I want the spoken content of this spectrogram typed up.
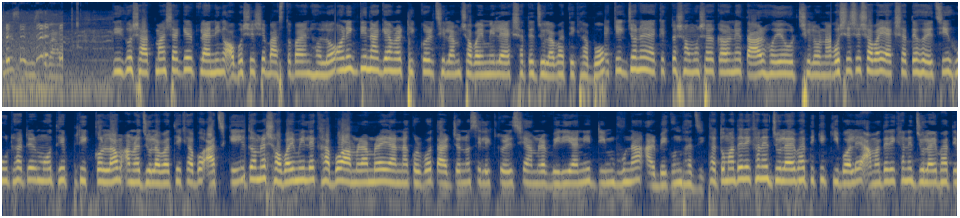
বুঝতে দীর্ঘ সাত মাস আগের প্ল্যানিং অবশেষে বাস্তবায়ন হলো। অনেক দিন আগে আমরা ঠিক করেছিলাম সবাই মিলে একসাথে জুলাভাতি খাব। এক একজনের এক একটা সমস্যার কারণে তার হয়ে উঠছিল না। অবশেষে সবাই একসাথে হয়েছি। হুটহাটের মধ্যে ঠিক করলাম আমরা জুলাভাতি খাব আজকেই। তো আমরা সবাই মিলে খাব আমরা আমরাই রান্না করব তার জন্য সিলেক্ট করেছি আমরা বিরিয়ানি ডিম ভুনা আর বেগুন ভাজি। হ্যাঁ, তোমাদের এখানে জুলাই ভাতিকে কি বলে? আমাদের এখানে জুলাই ভাতি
